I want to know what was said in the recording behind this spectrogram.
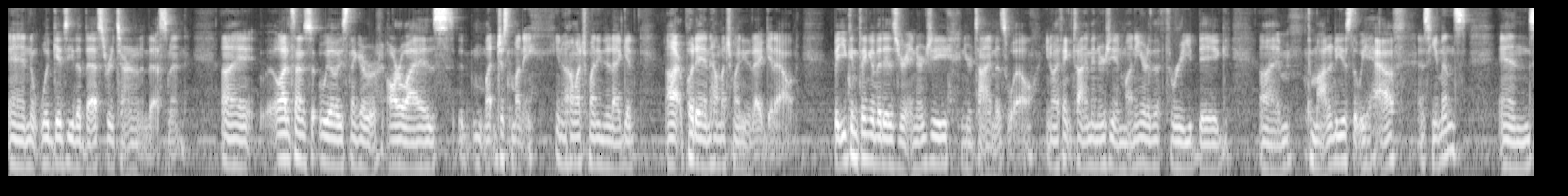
and what gives you the best return on investment. Uh, a lot of times we always think of ROI as just money. You know, how much money did I get uh, put in? How much money did I get out? But you can think of it as your energy and your time as well. You know, I think time, energy, and money are the three big um, commodities that we have as humans. And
